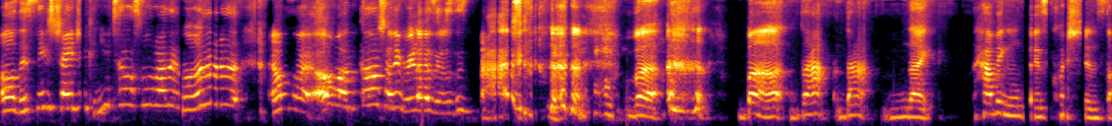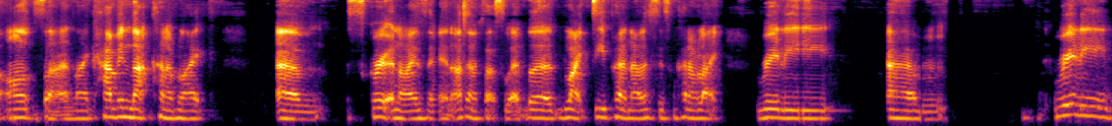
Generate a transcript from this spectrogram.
oh, this needs changing. Can you tell us more about it? And I was like, oh my gosh, I didn't realize it was this bad. but but that that like having all those questions to answer and like having that kind of like um scrutinizing, I don't know if that's the word, the like deeper analysis and kind of like really um really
